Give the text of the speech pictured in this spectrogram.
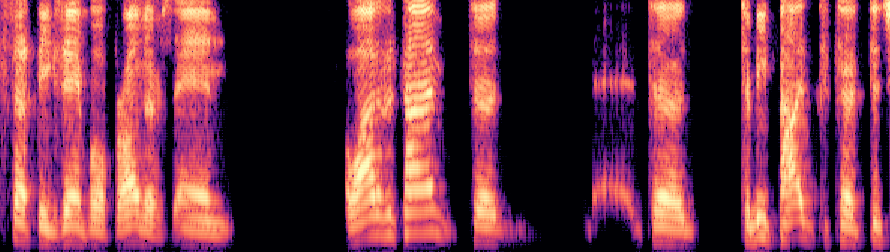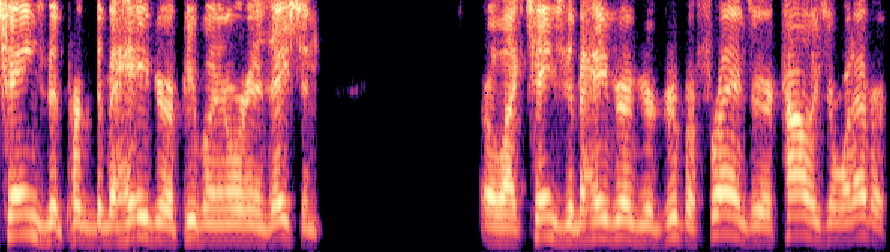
set the example for others. And a lot of the time, to to to be to to change the the behavior of people in an organization or like change the behavior of your group of friends or your colleagues or whatever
